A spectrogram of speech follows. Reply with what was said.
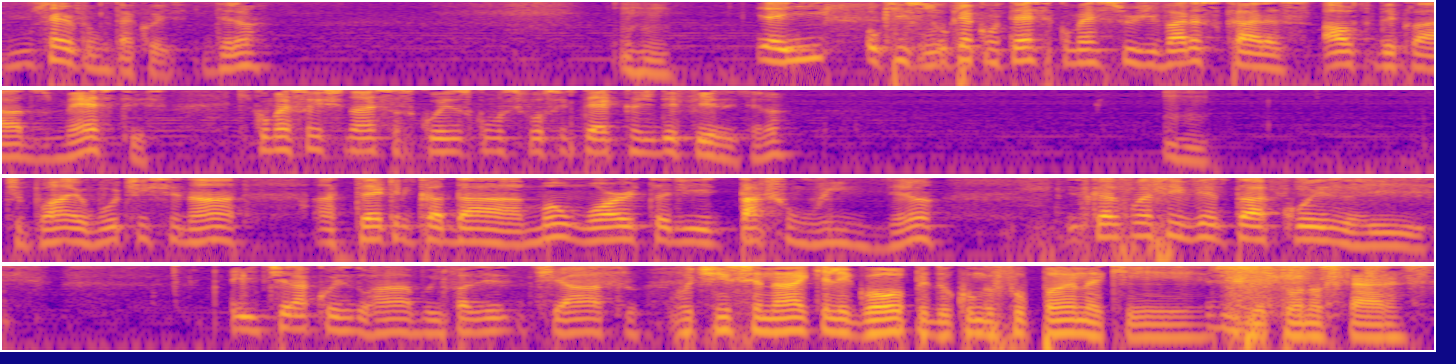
não serve pra muita coisa, entendeu? Uhum. E aí, o que, o que acontece é que começa a surgir vários caras autodeclarados mestres que começam a ensinar essas coisas como se fossem técnicas de defesa, entendeu? Uhum. Tipo, ah, eu vou te ensinar a técnica da mão morta de Tachunvin, entendeu? E os caras começam a inventar coisa e, e tirar coisa do rabo e fazer teatro. Vou te ensinar aquele golpe do Kung Fu Panda que detona os caras.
